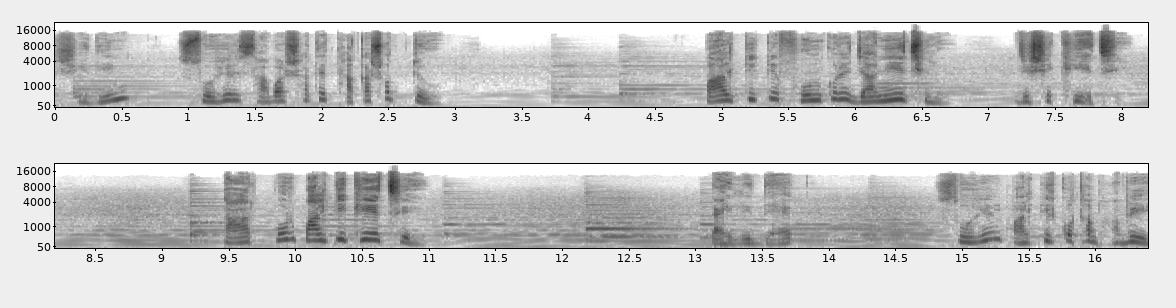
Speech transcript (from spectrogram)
সেদিন সোহেল সাবার সাথে থাকা সত্ত্বেও পালকিকে ফোন করে জানিয়েছিল যে সে খেয়েছে। তারপর পালকি খেয়েছে। তাইলে দেখ, সোহেল পালকির কথা ভাবে।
